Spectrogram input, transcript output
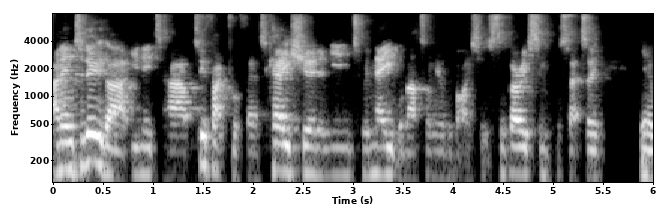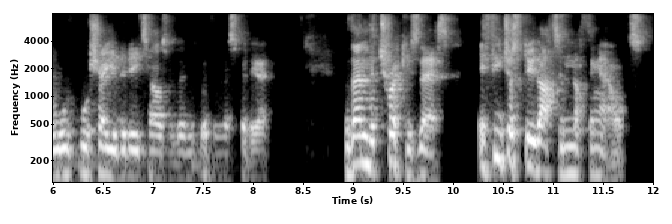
And then to do that, you need to have two-factor authentication and you need to enable that on your devices. It's a very simple setting. You know, we'll, we'll show you the details within, within this video. But then the trick is this. If you just do that and nothing else,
